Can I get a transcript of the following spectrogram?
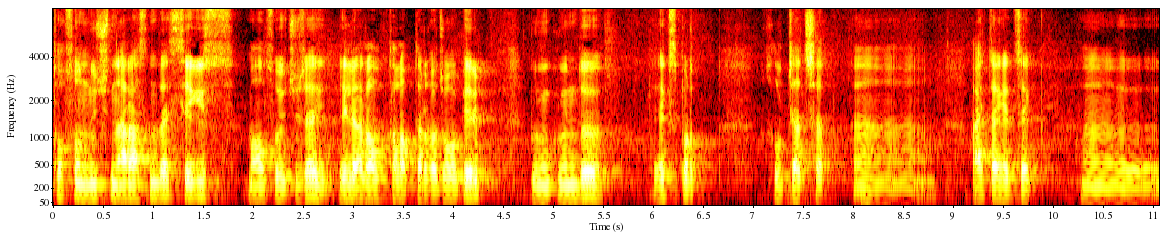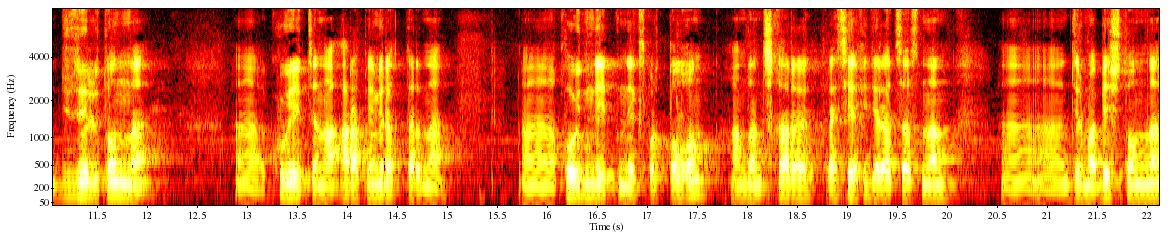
токсон үчтүн арасында сегиз мал союучу жай эл аралык талаптарга жооп берип бүгүнкү күндө экспорт кылып жатышат. Айта кетсек жүз элүү тонна кувейт жана араб эмираттарына койдун этин экспорттолгон андан тышкары россия федерациясынан жыйырма беш тонна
